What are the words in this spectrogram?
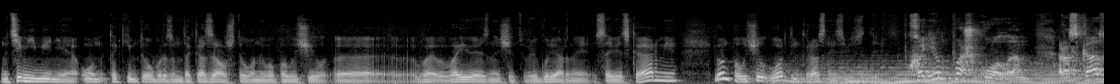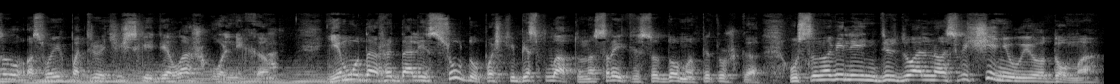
но, тем не менее, он каким-то образом доказал, что он его получил, э, воюя, значит, в регулярной советской армии, и он получил орден Красной Звезды. Ходил по школам, рассказывал о своих патриотических делах школьникам. Ему даже дали суду почти бесплатно на строительство дома Петушка. Установили индивидуальное освещение у его дома.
